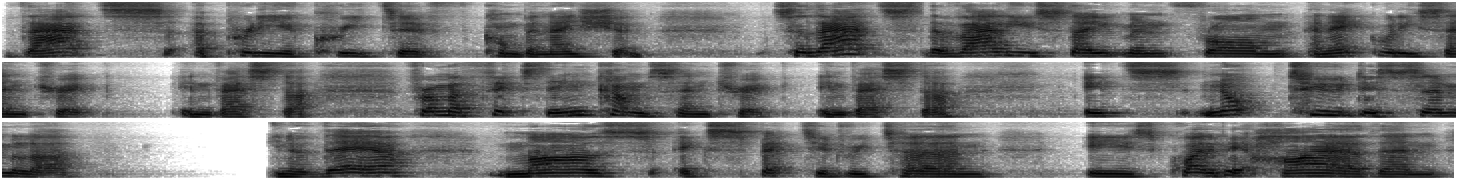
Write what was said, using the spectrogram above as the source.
That's a pretty accretive combination. So that's the value statement from an equity centric investor. From a fixed income centric investor, it's not too dissimilar. You know, there, MAARS expected return is quite a bit higher than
